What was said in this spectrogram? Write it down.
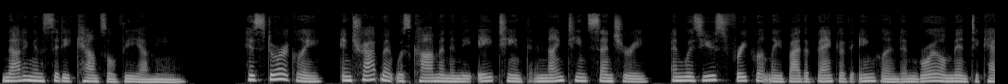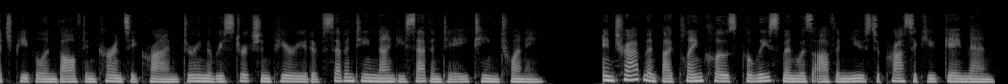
Nottingham City Council v. Amin. Historically, entrapment was common in the 18th and 19th century, and was used frequently by the Bank of England and Royal Mint to catch people involved in currency crime during the restriction period of 1797 to 1820. Entrapment by plainclothes policemen was often used to prosecute gay men,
